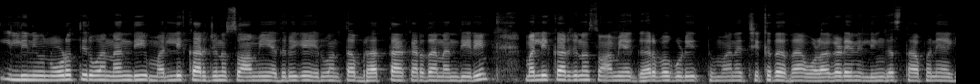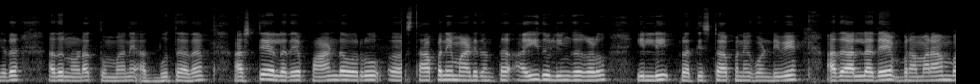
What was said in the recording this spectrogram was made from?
ಇಲ್ಲಿ ನೀವು ನೋಡುತ್ತಿರುವ ನಂದಿ ಮಲ್ಲಿಕಾರ್ಜುನ ಸ್ವಾಮಿ ಎದುರಿಗೆ ಇರುವಂಥ ಬೃಹತ್ತಾಕಾರದ ನಂದಿ ರೀ. ಮಲ್ಲಿಕಾರ್ಜುನ ಸ್ವಾಮಿಯ ಗರ್ಭಗುಡಿ ತುಂಬಾ ಚಿಕ್ಕದದ, ಒಳಗಡೆ ಲಿಂಗ ಸ್ಥಾಪನೆ ಆಗ್ಯದ, ಅದು ನೋಡಕ್ಕೆ ತುಂಬಾ ಅದ್ಭುತ ಅದ. ಅಷ್ಟೇ ಅಲ್ಲದೆ ಪಾಂಡವರು ಸ್ಥಾಪನೆ ಮಾಡಿದಂಥ ಐದು ಲಿಂಗಗಳು ಇಲ್ಲಿ ಪ್ರತಿಷ್ಠಾಪನೆಗೊಂಡಿವೆ. ಅದು ಅಲ್ಲದೆ ಭ್ರಮರಾಂಬ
